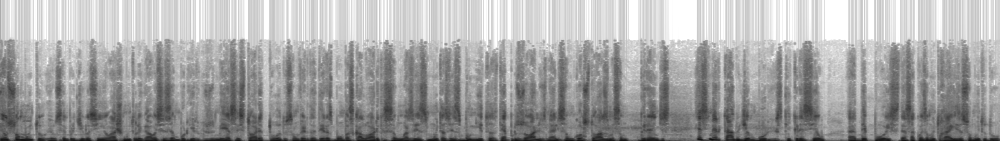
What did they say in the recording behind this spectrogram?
eu sou muito, eu sempre digo assim, eu acho muito legal esses hambúrgueres gourmet, essa história toda, são verdadeiras bombas calóricas, são às vezes, muitas vezes bonitos até para os olhos, né? Eles são gostosos, mas são grandes. Esse mercado de hambúrgueres que cresceu uh, depois dessa coisa muito raiz, eu sou muito do,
